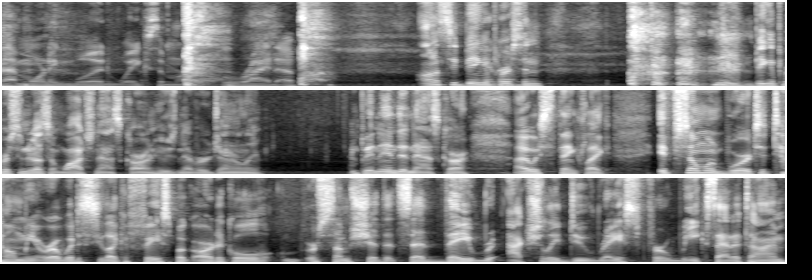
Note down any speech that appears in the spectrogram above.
That morning wood wakes them right, right up. Honestly being a know. person being a person who doesn't watch NASCAR and who's never generally been into NASCAR, I always think like if someone were to tell me or I were to see like a Facebook article or some shit that said they r- actually do race for weeks at a time,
